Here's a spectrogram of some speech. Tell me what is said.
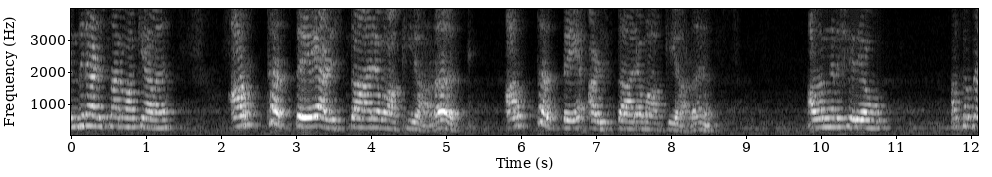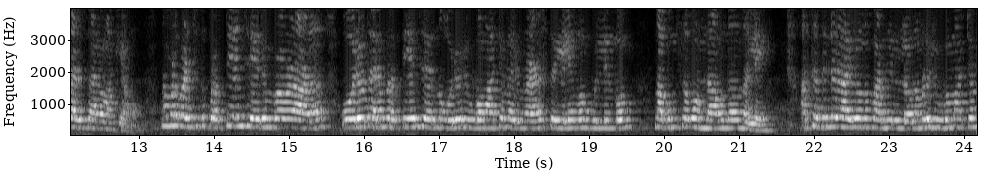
എന്തിനെ അടിസ്ഥാനമാക്കിയാണ്? അർത്ഥത്തെ അടിസ്ഥാനമാക്കിയാണ്. അർത്ഥത്തെ അടിസ്ഥാനമാക്കിയാണ്. അതെങ്ങനെ ശരിയാവും? അർത്ഥത്തെ അടിസ്ഥാനമാക്കിയാണോ? നമ്മൾ പഠിച്ചത് പ്രത്യയം ചേരുമ്പോഴാണ് ഓരോ തരം പ്രത്യയം ചേർന്ന് ഓരോ രൂപമാറ്റം വരുമ്പോഴാണ് സ്ത്രീലിംഗവും പുല്ലിംഗവും നപുംസകം ഉണ്ടാവുന്നതെന്നല്ലേ? അർത്ഥത്തിന്റെ കാര്യമൊന്നും പറഞ്ഞില്ലല്ലോ. നമ്മൾ രൂപമാറ്റം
